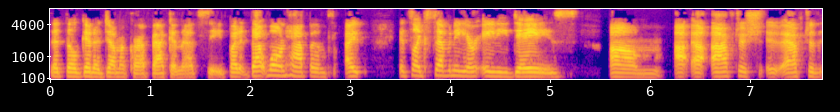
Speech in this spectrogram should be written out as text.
that they'll get a Democrat back in that seat, but that won't happen. I it's like seventy or eighty days um after sh- after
